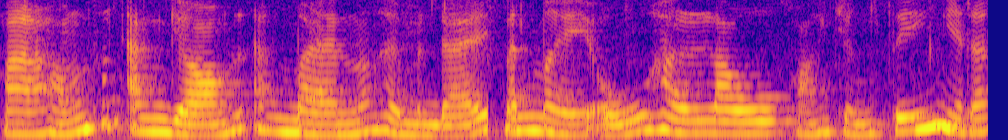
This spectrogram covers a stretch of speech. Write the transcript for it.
mà không thích ăn giòn thích ăn mềm đó, thì mình để bánh mì ủ hơi lâu khoảng chừng tiếng vậy đó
